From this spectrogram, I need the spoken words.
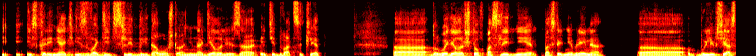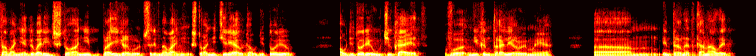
искоренять, изводить следы того, что они наделали за эти 20 лет. А, другое дело, что в последнее, последнее время были все основания говорить, что они проигрывают в соревновании, что они теряют аудиторию, аудитория утекает в неконтролируемые э, интернет-каналы,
